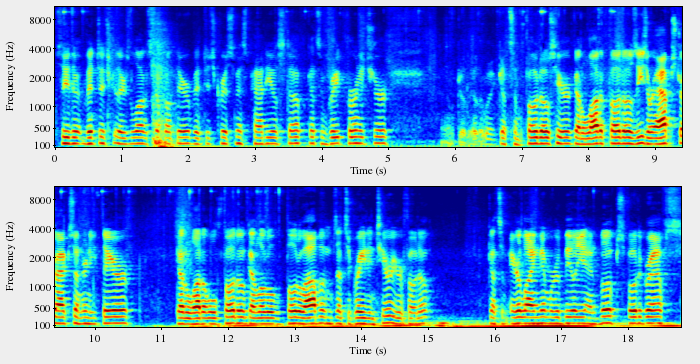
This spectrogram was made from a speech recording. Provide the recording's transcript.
See the vintage, there's a lot of stuff out there. Vintage Christmas patio stuff. Got some great furniture. I'll go the other way. Got some photos here. Got a lot of photos. These are abstracts underneath there. Got a lot of old photo. Got a lot of photo albums. That's a great interior photo. Got some airline memorabilia and books, photographs.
